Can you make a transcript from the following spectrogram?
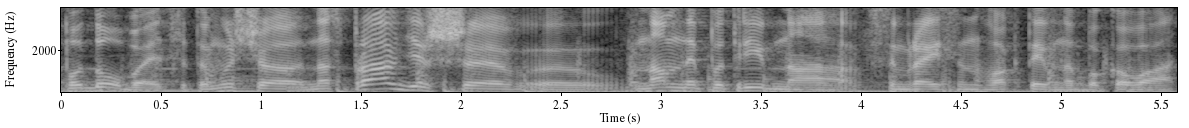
подобається, тому що насправді ж нам не потрібна в симрейсингу активна бокова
